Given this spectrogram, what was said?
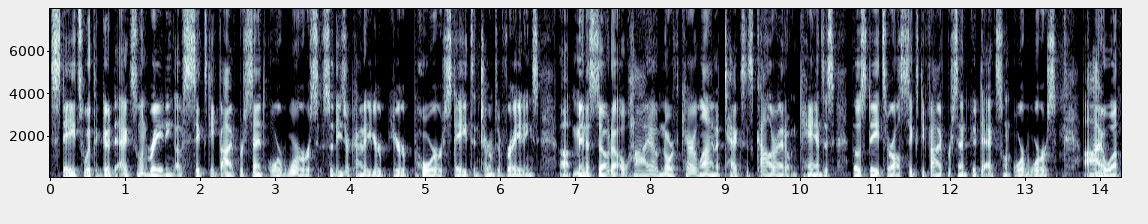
States with a good to excellent rating of 65% or worse, so these are kind of your, your poorer states in terms of ratings uh, Minnesota, Ohio, North Carolina, Texas, Colorado, and Kansas. Those states are all 65% good to excellent or worse. Iowa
